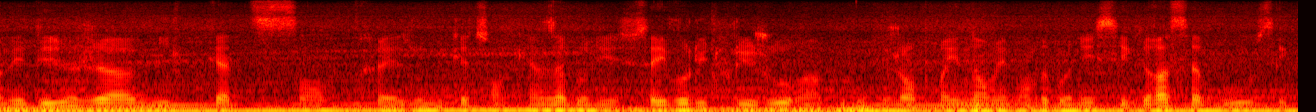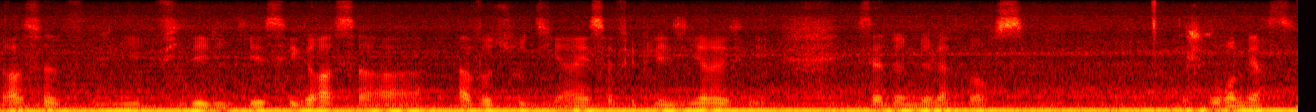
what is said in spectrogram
On est déjà 1413 ou 1415 abonnés. Ça évolue tous les jours. Hein. J'en prends énormément d'abonnés. C'est grâce à vous, c'est grâce à votre fidélité, c'est grâce à, votre soutien et ça fait plaisir et, ça donne de la force. Je vous remercie.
